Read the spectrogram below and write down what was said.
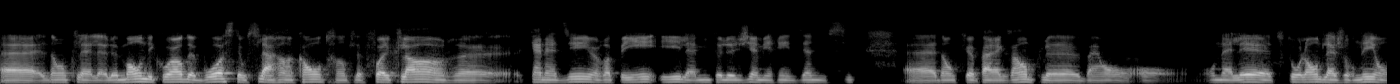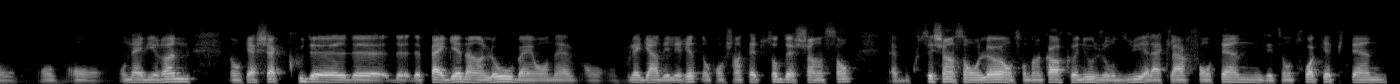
Euh, donc, le, monde des coureurs de bois, c'était aussi la rencontre entre le folklore euh, canadien, européen et la mythologie amérindienne aussi. Euh, donc, par exemple, ben, on, allait tout au long de la journée, on, on, on, avironne. Donc, à chaque coup de, pagaie dans l'eau, ben, on, on, voulait garder les rythme. Donc, on chantait toutes sortes de chansons. beaucoup de ces chansons-là sont encore connues aujourd'hui à la Clairefontaine. Nous étions trois capitaines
